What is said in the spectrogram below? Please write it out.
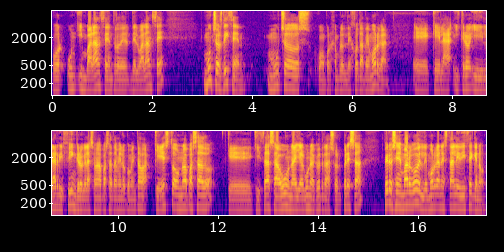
por un imbalance dentro del balance. Muchos dicen, muchos, como por ejemplo el de JP Morgan, eh, que la, y, creo, y Larry Finn, creo que la semana pasada también lo comentaba, que esto aún no ha pasado que quizás aún hay alguna que otra sorpresa, pero sin embargo el de Morgan Stanley dice que no,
